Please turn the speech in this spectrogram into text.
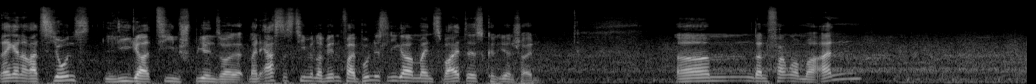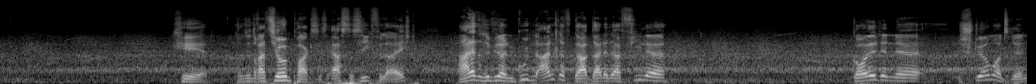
Regenerationsliga-Team spielen soll. Mein erstes Team wird auf jeden Fall Bundesliga, mein zweites könnt ihr entscheiden. Ähm, dann fangen wir mal an. Okay, Konzentration Praxis, erster Sieg vielleicht. Er hat also wieder einen guten Angriff gehabt, da hatte da viele goldene Stürmer drin.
